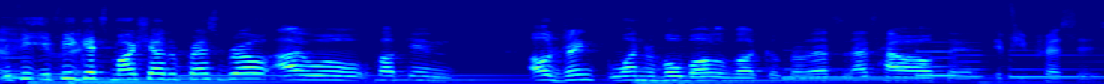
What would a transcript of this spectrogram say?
If he if he gets Martial to press, bro, I will fucking, I'll drink one whole bottle of vodka, bro. That's that's how I'll say it. if he presses.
